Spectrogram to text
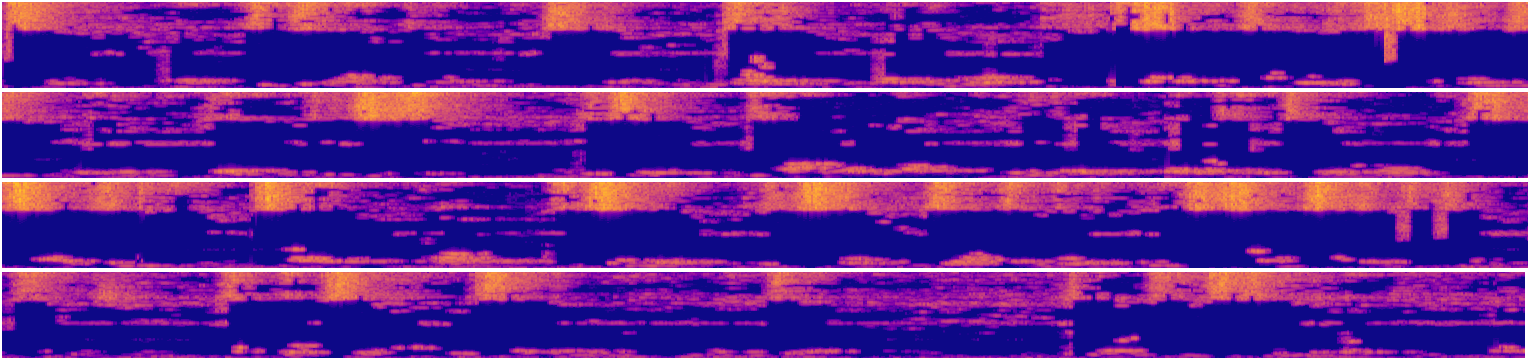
所呃自己的这种营销呃中国销售市场或者是新东西呃呃这些事情，就是非常好的，我们带到这个我们小经济底下啊，提升的这些主要中国的历史上小市场的一些，还有是还有是我们我们这。虽然是四四年的。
